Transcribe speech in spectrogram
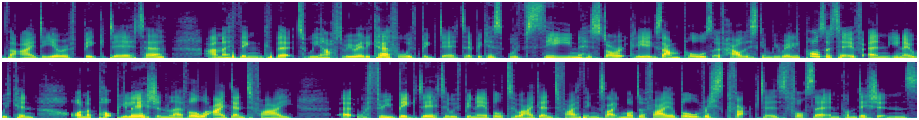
that idea of big data, and I think that we have to be really careful with big data because we've seen historically examples of how this can be really positive, and you know we can on a population level identify. Uh, through big data, we've been able to identify things like modifiable risk factors for certain conditions,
